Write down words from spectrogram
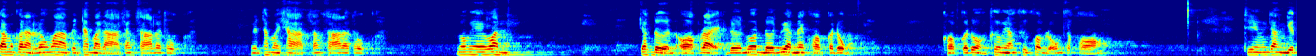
ตามกระนั้นลงว่าเป็นธรรมดาสังสารทุกข์เป็นธรรมชาติสังสารทุกข์เมื่อมีวันจักเดินออกได้เดินว่นเดินเวียนในขอบกระดง ขอบกระดงเครื่องยังคือความหลงสะของ ที่ยังยั่งยึด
